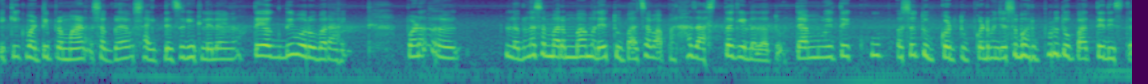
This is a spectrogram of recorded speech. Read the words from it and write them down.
एक एक वाटी प्रमाण सगळ्या साहित्याचं घेतलेलं आहे ना ते अगदी बरोबर आहे. पण लग्न समारंभामध्ये तुपाचा वापर हा जास्त केला जातो. त्यामुळे ते खूप असं तुपकट तुपकट म्हणजे असं भरपूर तुपात ते दिसतं.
